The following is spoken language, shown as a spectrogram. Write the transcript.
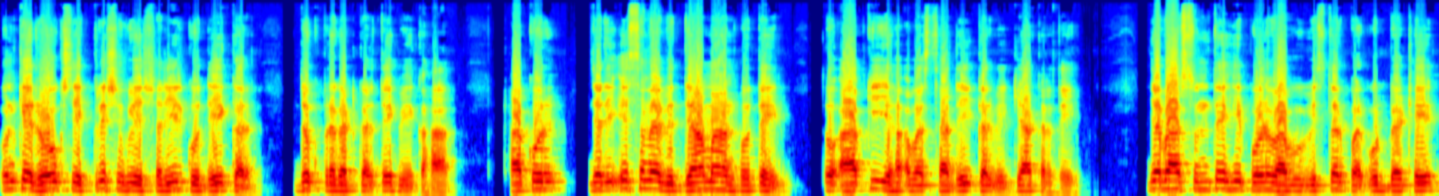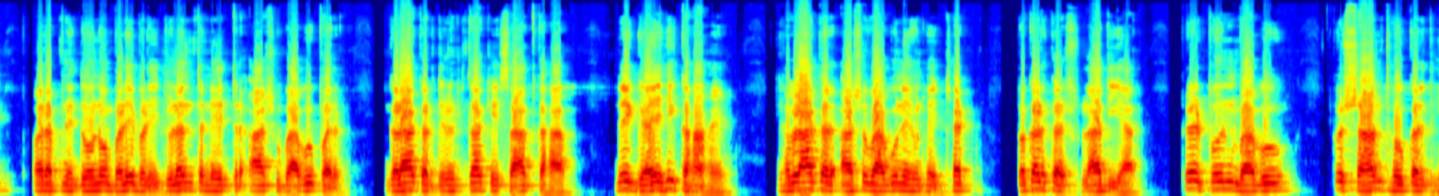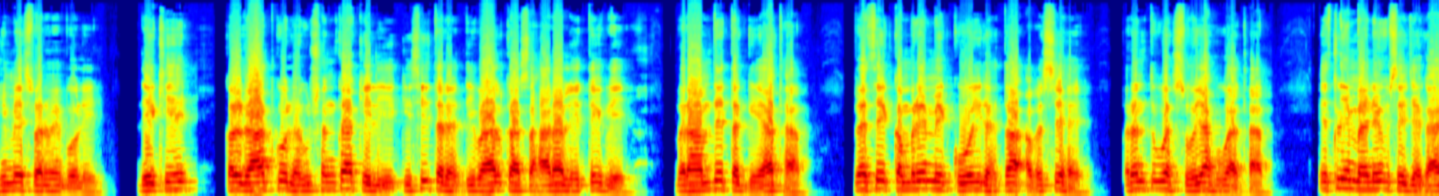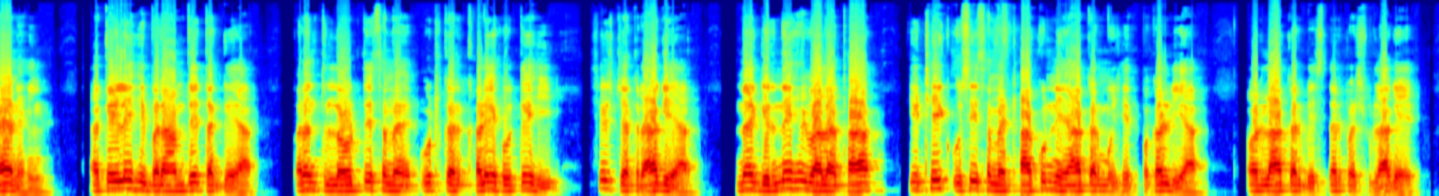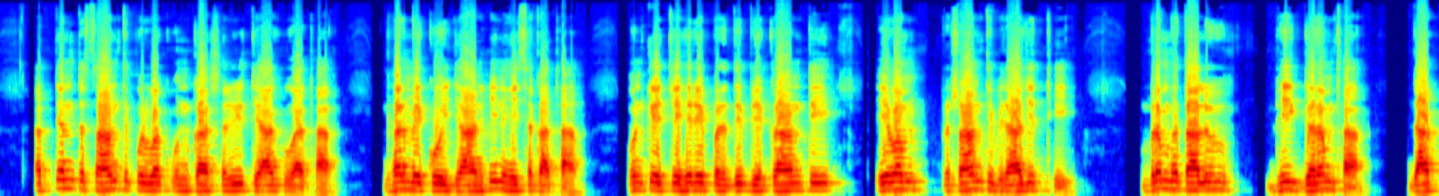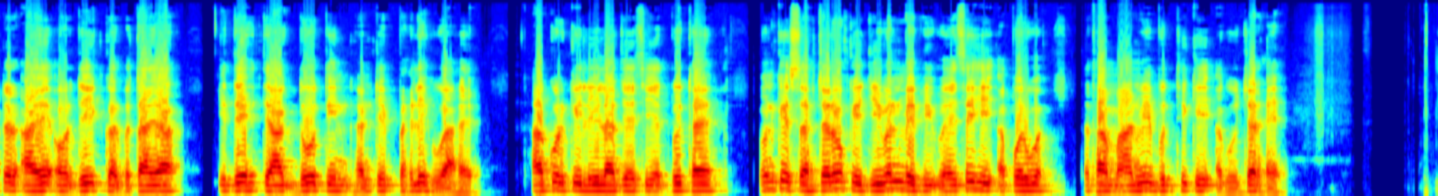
उनके रोग से कृष हुए शरीर को देखकर दुख प्रकट करते हुए कहा, ठाकुर, यदि इस समय विद्यामान होते तो आपकी यह अवस्था देखकर वे क्या करते? जब आज सुनते ही पूर्ण बाबू बिस्तर पर उठ बैठे और अपने दोनों बड़े बड़े जुलंत नेत्र आशु बाबू पर गड़ाकर दृढ़ता के साथ कहा, वे गए ही कहाँ हैं? घबराकर आशु बाबू ने उन्हें झट पकड़कर सुला दिया। फिर पूर्ण बाबू कुछ शांत होकर धीमे स्वर में बोले, देखिए, कल रात को लघुशंका के लिए किसी तरह दीवार का सहारा लेते हुए बरामदे तक गया था। वैसे कमरे में कोई रहता अवश्य है। परंतु वह सोया हुआ था, इसलिए मैंने उसे जगाया नहीं। अकेले ही बरामदे तक गया, परंतु लौटते समय उठकर खड़े होते ही सिर चकरा गया। मैं गिरने ही वाला था कि ठीक उसी समय ठाकुर ने आकर मुझे पकड़ लिया और लाकर बिस्तर पर सुला गए। अत्यंत शांतिपूर्वक उनका शरीर त्याग हुआ था। घर में कोई जान ही नहीं सका था। उनके चेहरे पर दिव्य क्रांति एवं प्रशांति विराजित थी। ब्रह्मतालु भी गर्म था। डॉक्टर आए और देखकर बताया कि देह त्याग दो तीन घंटे पहले हुआ है। ठाकुर की लीला जैसी अद्भुत है। उनके सहचरों के जीवन में भी वैसे ही अपूर्व तथा मानवीय बुद्धि के अगोचर है।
